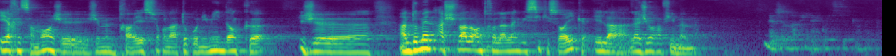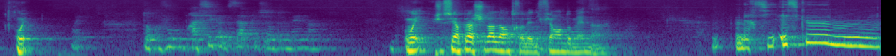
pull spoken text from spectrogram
et récemment, j'ai même travaillé sur la toponymie. Donc, euh, je, un domaine à cheval entre la linguistique historique et la, géographie même. La géographie linguistique, en fait. Oui. oui. Donc, vous brassez comme ça plusieurs domaines Oui, je suis un peu à cheval entre les différents domaines. Merci. Est-ce que hum,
